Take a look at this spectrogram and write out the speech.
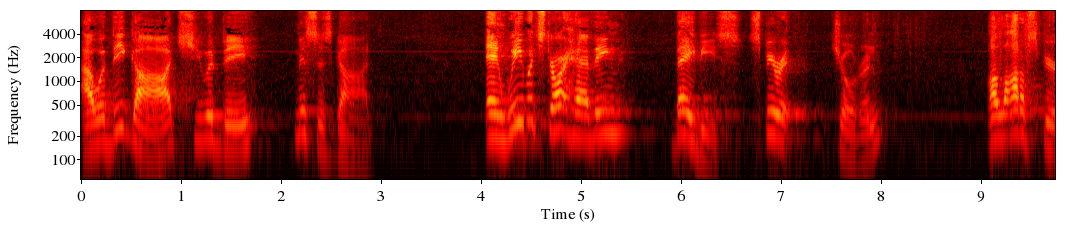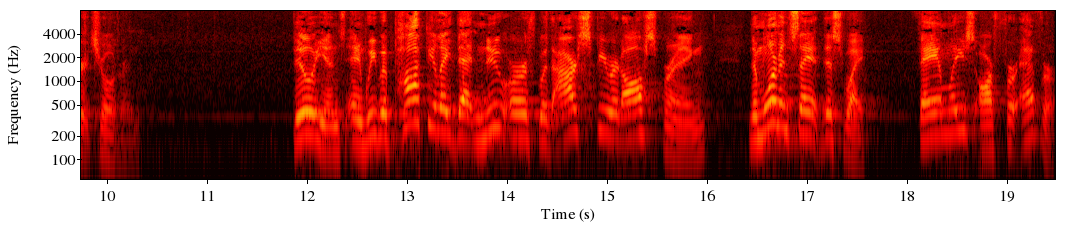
I would be God, she would be Mrs. God. And we would start having babies, spirit children, a lot of spirit children billions, and we would populate that new earth with our spirit offspring. The Mormons say it this way families are forever.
